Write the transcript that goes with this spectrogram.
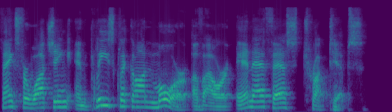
Thanks for watching, and please click on more of our NFS truck tips.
